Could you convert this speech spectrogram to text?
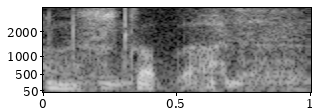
And I'll stop that.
